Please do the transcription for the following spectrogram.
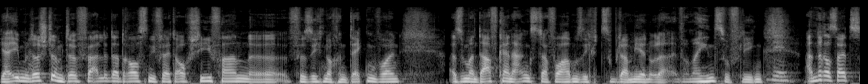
Ja, eben, das stimmt. Für alle da draußen, die vielleicht auch Skifahren äh, für sich noch entdecken wollen. Also man darf keine Angst davor haben, sich zu blamieren oder einfach mal hinzufliegen. Nee. Andererseits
